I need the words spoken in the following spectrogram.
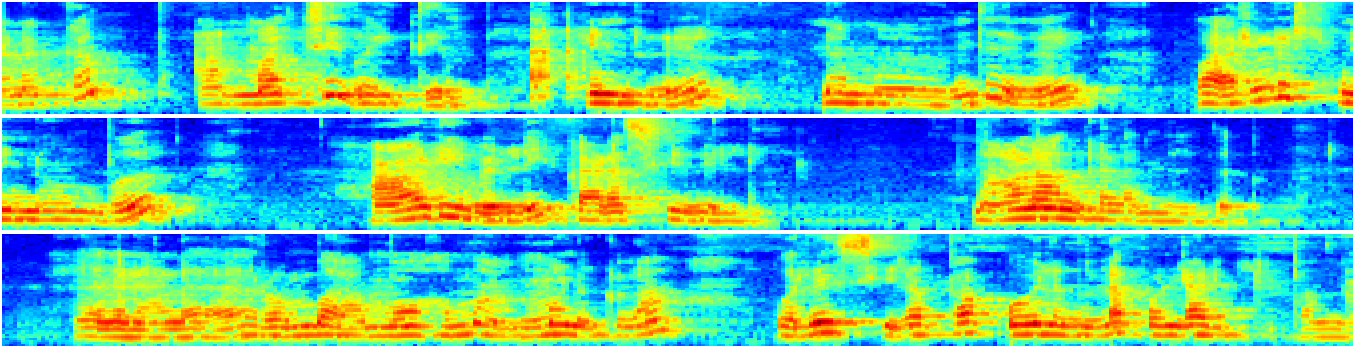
வணக்கம். அம்மாச்சி வைத்தியம். இன்று நம்ம வந்து வரலட்சுமி நோன்பு ஆடி வெள்ளி கடைசி வெள்ளி. நாலாங்கிழமை இது. அதனால் ரொம்ப அமோகமாக அம்மனுக்கெல்லாம் ஒரே சிறப்பாக கோயிலுங்களில் கொண்டாடிட்டு இருப்பாங்க.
